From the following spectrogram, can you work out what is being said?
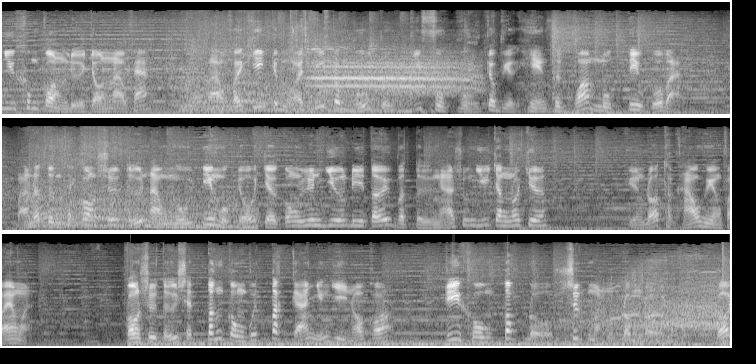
như không còn lựa chọn nào khác. Bạn phải khiến cho mọi thứ trong vũ trụ chỉ phục vụ cho việc hiện thực hóa mục tiêu của bạn. Bạn đã từng thấy con sư tử nào ngồi yên một chỗ chờ con linh dương đi tới và tự ngã xuống dưới chân nó chưa? Chuyện đó thật hảo huyền phải không ạ? Con sư tử sẽ tấn công với tất cả những gì nó có. Trí khôn, tốc độ, sức mạnh, đồng đội. Đó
